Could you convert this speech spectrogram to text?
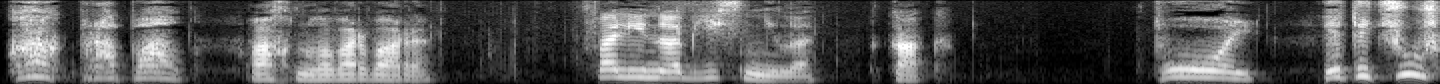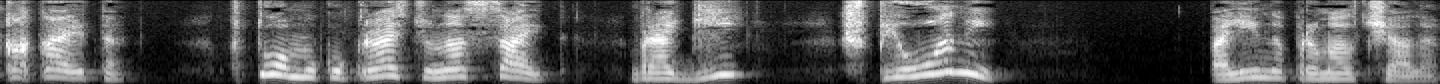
«Как пропал?» — ахнула Варвара. Полина объяснила, как. «Поль, это чушь какая-то! Кто мог украсть у нас сайт? Враги? Шпионы?» Полина промолчала.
